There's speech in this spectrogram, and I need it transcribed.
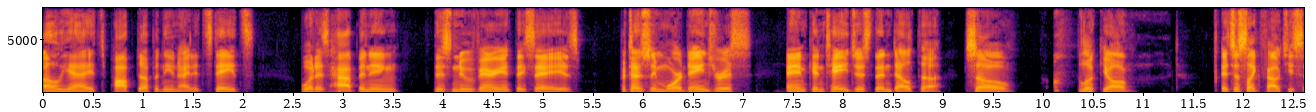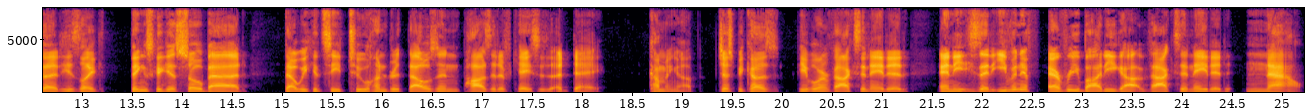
"Oh yeah, it's popped up in the United States. What is happening?" This new variant they say is potentially more dangerous and contagious than Delta. So, oh. look, y'all, it's just like Fauci said. He's like, things could get so bad that we could see 200,000 positive cases a day coming up just because people aren't vaccinated. And he, he said, even if everybody got vaccinated now,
